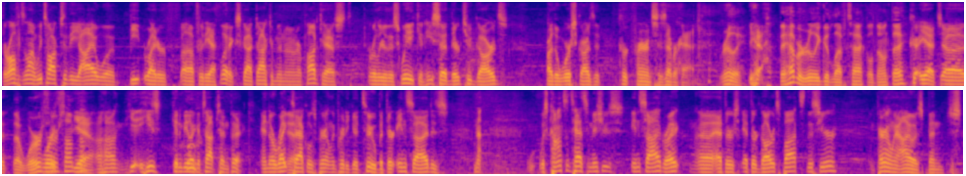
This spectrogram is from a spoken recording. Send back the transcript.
their offensive line. We talked to the Iowa beat writer uh, for the Athletic, Scott Dochterman, on our podcast earlier this week, and he said their two guards are the worst guards that Kirk Ferentz has ever had. Really? Yeah. They have a really good left tackle, don't they? Yeah, uh, That Worth, or something? Yeah, uh huh. He, he's going to be like a top ten pick, and their right Yeah. tackle is apparently pretty good too. But their inside is not. Wisconsin's had some issues inside, right, uh, at their at their guard spots this year. Apparently, Iowa's been just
